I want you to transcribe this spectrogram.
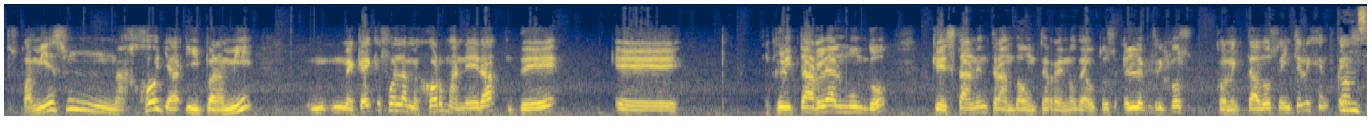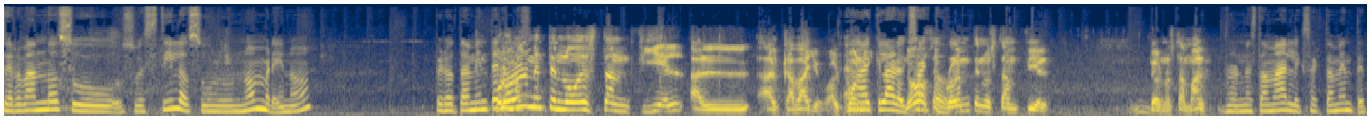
pues para mí es una joya y para mí me cae que fue la mejor manera de eh, gritarle al mundo que están entrando a un terreno de autos eléctricos conectados e inteligentes. Conservando su, su estilo, su nombre, ¿no? Pero también tenemos... Probablemente no es tan fiel al, al caballo, al pony. claro, ¿no? O sea, probablemente no es tan fiel. Pero no está mal. Pero no está mal, exactamente.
